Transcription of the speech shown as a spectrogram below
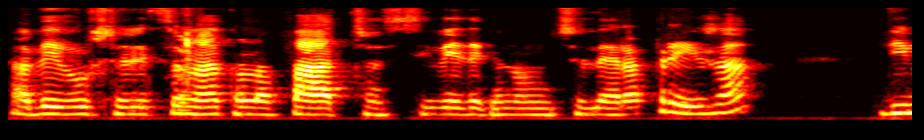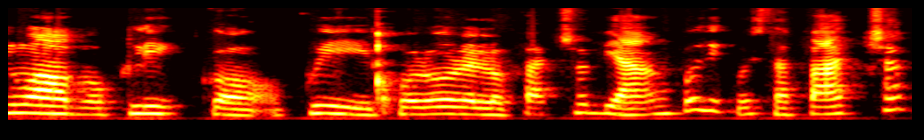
Avevo selezionato la faccia si vede che non se l'era presa. Di nuovo clicco qui il colore lo faccio bianco di questa faccia.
